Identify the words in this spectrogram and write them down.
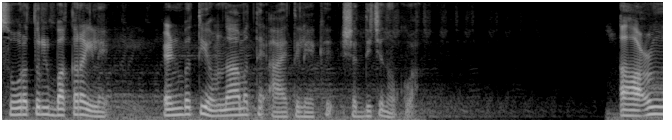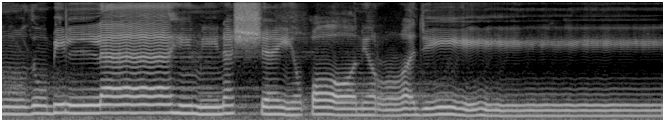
സൂറത്തുൽ ബക്കറയിലെ എൺപത്തി ഒന്നാമത്തെ ആയത്തിലേക്ക് ശ്രദ്ധിച്ചു നോക്കുക أعوذ بالله من الشيطان الرجيم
